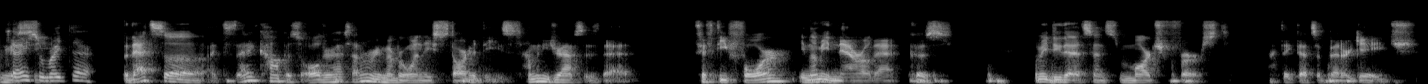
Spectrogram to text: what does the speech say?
okay, so right there. But that's uh, does that encompass all drafts? I don't remember when they started these. How many drafts is that? 54. Let me narrow that because let me do that since March 1st. I think that's a better gauge.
